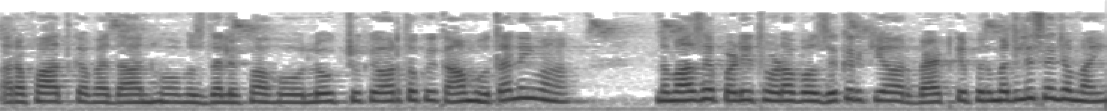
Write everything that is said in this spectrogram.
عرفات کا میدان ہو، مزدلفہ ہو، لوگ چونکہ اور تو کوئی کام ہوتا نہیں وہاں۔ نمازیں پڑھی، تھوڑا بہت ذکر کیا اور بیٹھ کے پھر مجلسیں جمائی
